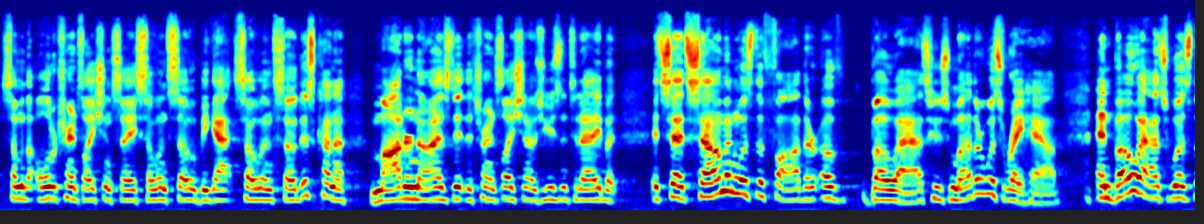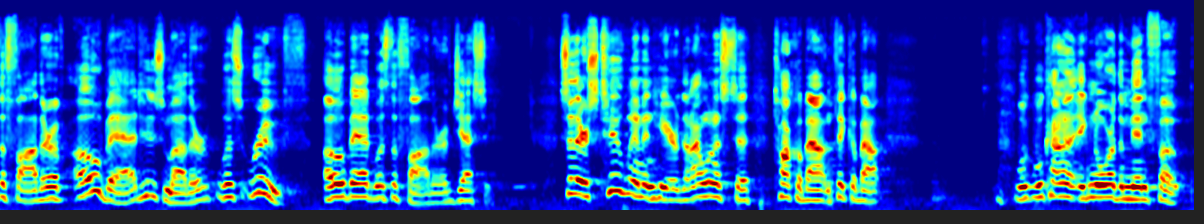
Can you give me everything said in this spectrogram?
some of the older translations say so and so begat so and so. This kind of modernized it, the translation I was using today. But it said Salmon was the father of Boaz, whose mother was Rahab, and Boaz was the father of Obed, whose mother was Ruth. Obed was the father of Jesse. So, there's two women here that I want us to talk about and think about. We'll, we'll kind of ignore the men folk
